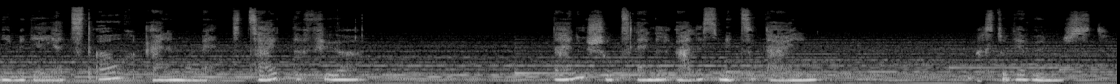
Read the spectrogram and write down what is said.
Nehme dir jetzt auch einen Moment Zeit dafür, deinem Schutzengel alles mitzuteilen was du dir wünschst.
